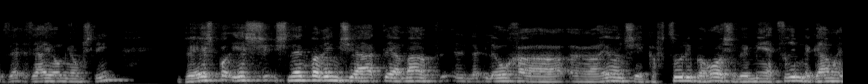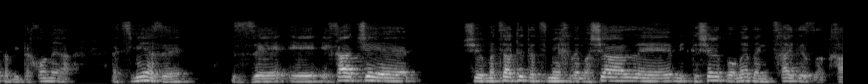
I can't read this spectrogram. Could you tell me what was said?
זה, זה היום יום שלי. ויש פה, יש שני דברים שאת אמרת לאורך הרעיון שקפצו לי בראש ומייצרים לגמרי את הביטחון העצמי הזה, זה אה, אחד ש, שמצאת את עצמך למשל מתקשרת ואומרת אני צריכה את עזרתך,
